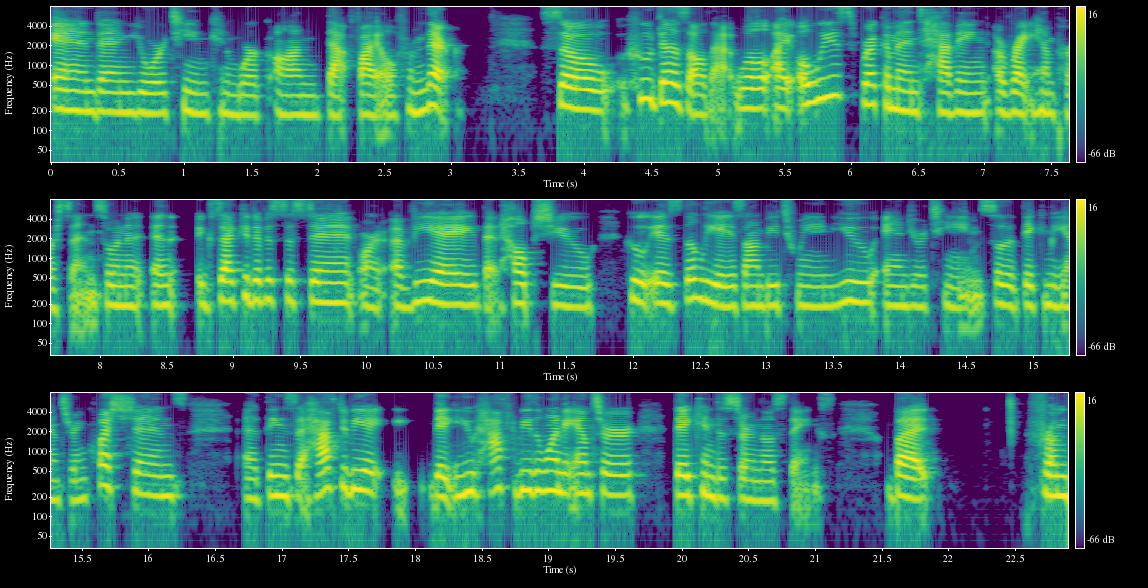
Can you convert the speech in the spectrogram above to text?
And then your team can work on that file from there. So, who does all that? Well, I always recommend having a right hand person. So, an, an, executive assistant or a VA that helps you, who is the liaison between you and your team, so that they can be answering questions, uh, things that have to be that you have to be the one to answer. They can discern those things. But from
